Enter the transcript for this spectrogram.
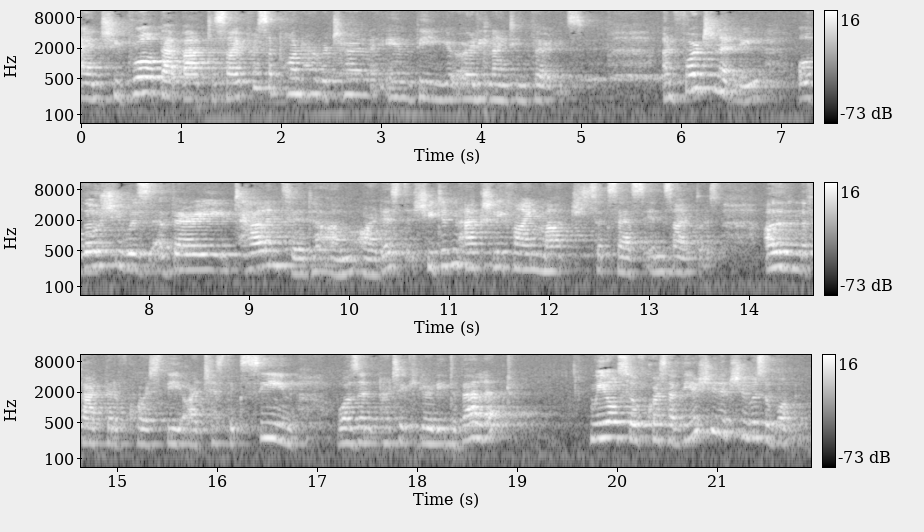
And she brought that back to Cyprus upon her return in the early 1930s. Unfortunately, although she was a very talented um, artist, she didn't actually find much success in Cyprus other than the fact that, of course, the artistic scene wasn't particularly developed, we also, of course, have the issue that she was a woman.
